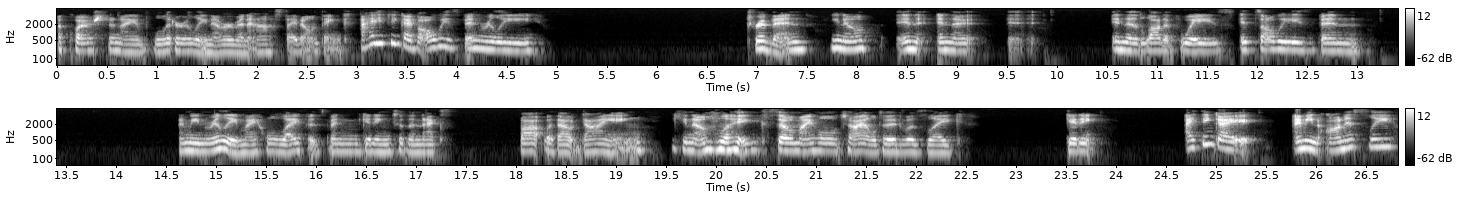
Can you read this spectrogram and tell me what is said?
a question I have literally never been asked, I don't think. I think I've always been really driven, you know, in in the in a lot of ways. It's always been I mean, really, my whole life has been getting to the next spot without dying, you know, like, so my whole childhood was like getting, I think I, I mean, honestly,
